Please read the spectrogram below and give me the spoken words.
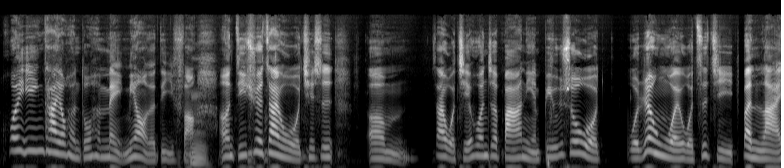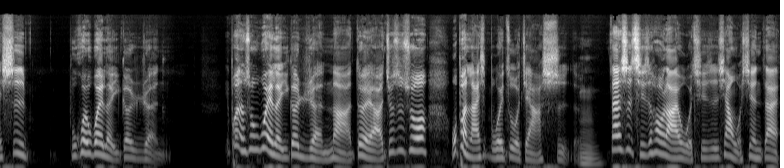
婚姻它有很多很美妙的地方。嗯嗯、的确，在我其实，嗯，在我结婚这八年，比如说我，我认为我自己本来是不会为了一个人。你不能说为了一个人呐、对啊，就是说我本来是不会做家事的，嗯但是其实后来我其实像我现在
